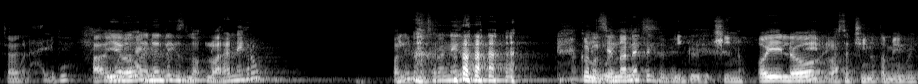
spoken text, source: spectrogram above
¿sabes? por algo. Ah, y hablando de Netflix, ¿lo, lo hará negro? ¿Valentín será negro? Conociendo a güey, Netflix. Incluso chino. Oye, y luego, Y va a ser chino también, güey.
